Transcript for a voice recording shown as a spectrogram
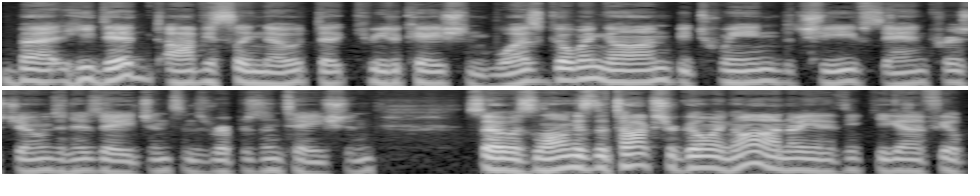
but he did obviously note that communication was going on between the Chiefs and Chris Jones and his agents and his representation. So as long as the talks are going on, I mean, I think you got to feel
